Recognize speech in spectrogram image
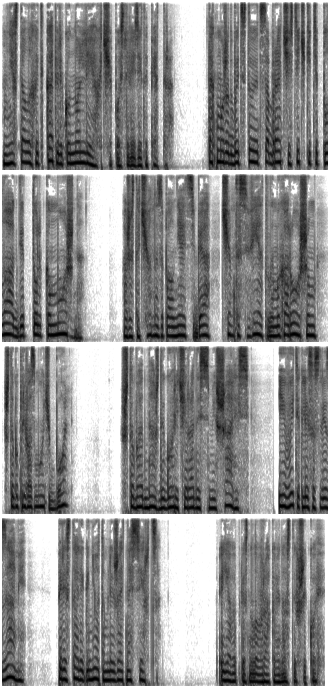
Мне стало хоть капельку, но легче после визита Петра. Так, может быть, стоит собрать частички тепла, где только можно, ожесточенно заполнять себя чем-то светлым и хорошим, чтобы превозмочь боль? чтобы однажды горечь и радость смешались и вытекли со слезами, перестали гнетом лежать на сердце. Я выплеснула в раковину остывший кофе.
